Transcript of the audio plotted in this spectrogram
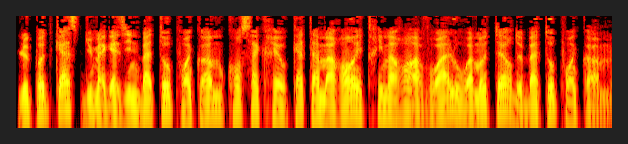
le podcast du magazine bateau.com consacré aux catamarans et trimarans à voile ou à moteur de bateau.com.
